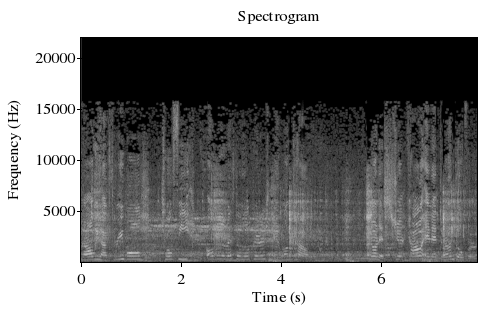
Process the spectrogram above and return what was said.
Now we have three bulls, trophy, and all the rest of the little critters, and one cow. Notice, short cow, and it runs over.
